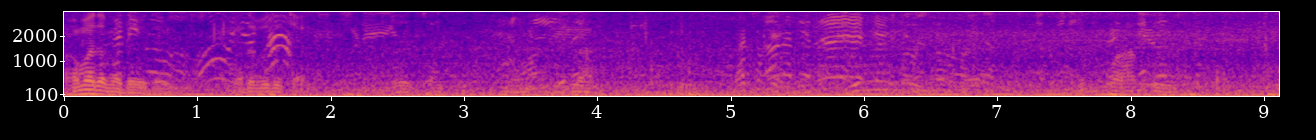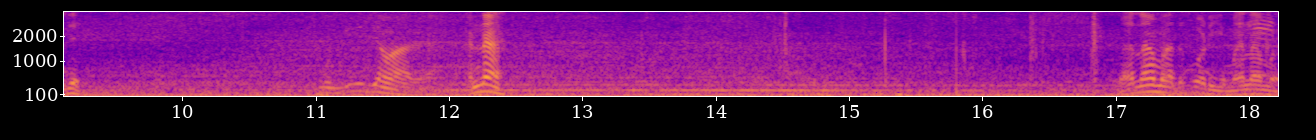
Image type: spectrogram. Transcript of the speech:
ಅಹಮದಾಬಾದ್ ಹೋದ ಮೊದಲ ಚಾನ್ಸ್ அண்ணா மனாமா அது போடி மனாமா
